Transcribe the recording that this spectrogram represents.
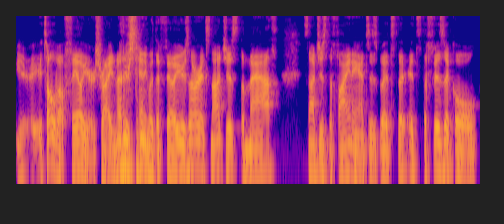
you know, it's all about failures, right? And understanding what the failures are. It's not just the math, it's not just the finances, but it's the it's the physical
